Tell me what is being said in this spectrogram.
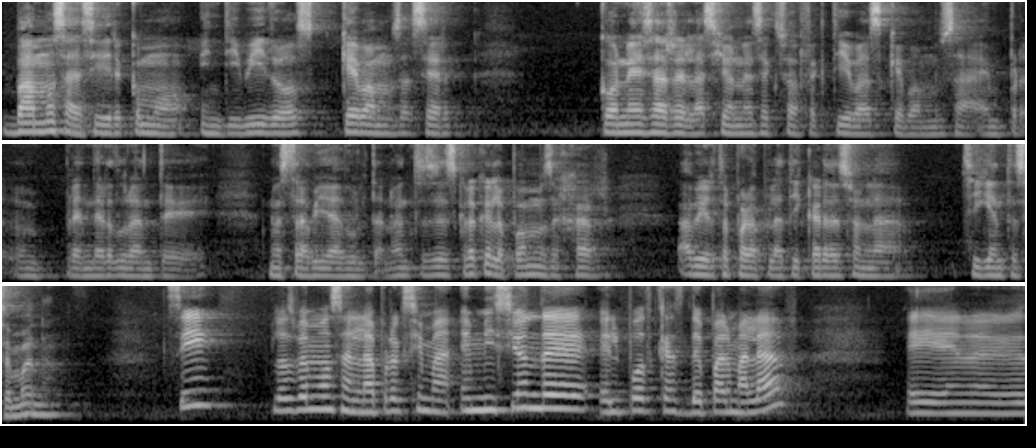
vamos a decidir como individuos qué vamos a hacer con esas relaciones sexoafectivas que vamos a emprender durante nuestra vida adulta, ¿no? Entonces creo que lo podemos dejar abierto para platicar de eso en la siguiente semana. Sí, los vemos en la próxima emisión de el podcast de Palma Lab. Eh,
